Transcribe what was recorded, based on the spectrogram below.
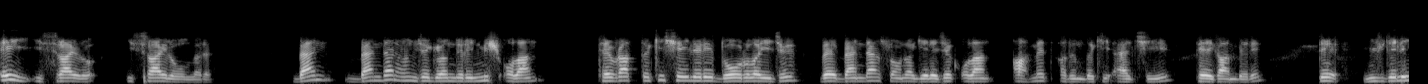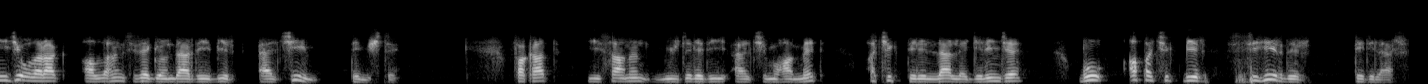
Ey İsrail, İsrailoğulları! Ben benden önce gönderilmiş olan Tevrat'taki şeyleri doğrulayıcı ve benden sonra gelecek olan Ahmet adındaki elçiyi, peygamberi de müjdeleyici olarak Allah'ın size gönderdiği bir elçiyim demişti. Fakat İsa'nın müjdelediği elçi Muhammed açık delillerle gelince bu apaçık bir sihirdir dediler.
